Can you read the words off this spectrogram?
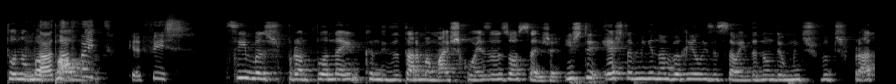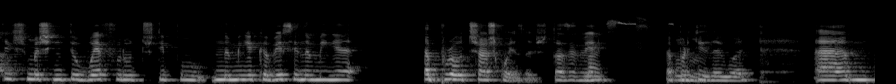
estou Está numa tá pausa feito, que é fixe. Sim, mas pronto, planeio candidatar-me a mais coisas, ou seja, isto, esta minha nova realização ainda não deu muitos frutos práticos, mas sim deu bué frutos, tipo, na minha cabeça e na minha approach às coisas, estás a ver? Nice. A Uhum. partir de agora. Ahm,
